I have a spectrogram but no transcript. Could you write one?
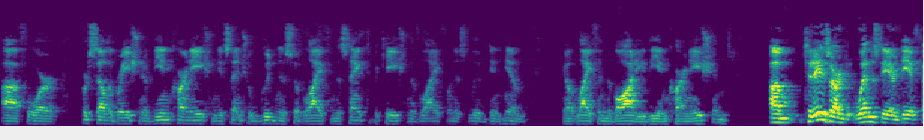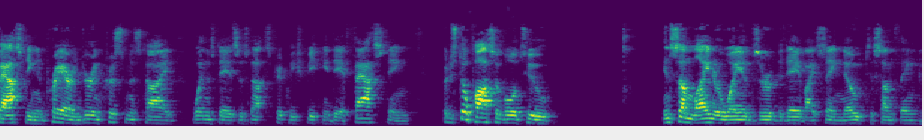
uh, for for celebration of the incarnation, the essential goodness of life, and the sanctification of life when it's lived in him. You know, life in the body, the incarnation. Um, today is our Wednesday, our day of fasting and prayer, and during Christmas tide, Wednesdays is not strictly speaking a day of fasting, but it's still possible to in some minor way observe the day by saying no to something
